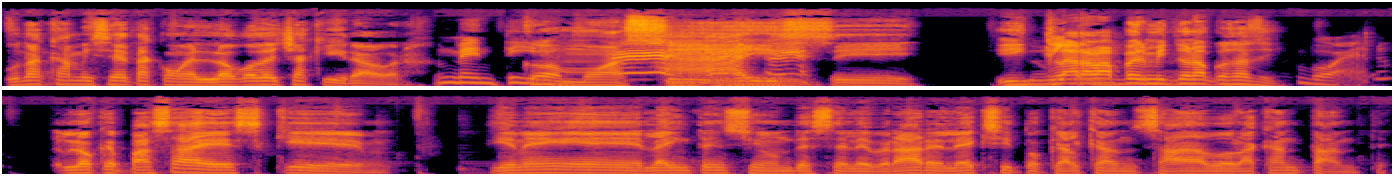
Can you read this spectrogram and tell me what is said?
una camiseta con el logo de Shakira ahora. Mentira. ¿Cómo así? Ay, sí. ¿Y Clara va a permitir una cosa así? Bueno. Lo que pasa es que tiene la intención de celebrar el éxito que ha alcanzado la cantante.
